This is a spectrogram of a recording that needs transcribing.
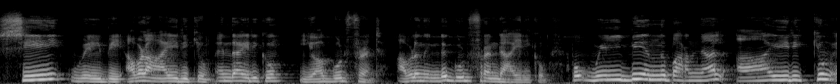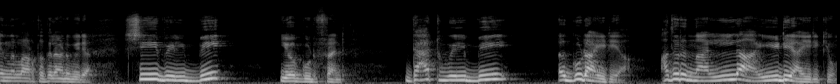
she will be അവളായിരിക്കും. എന്തായിരിക്കും? യുവർ ഗുഡ് ഫ്രണ്ട് അവൾ നിന്റെ ഗുഡ് ഫ്രണ്ട് ആയിരിക്കും. അപ്പോൾ വിൽ ബി എന്ന് പറഞ്ഞാൽ ആയിരിക്കും എന്നുള്ള അർത്ഥത്തിലാണ് വരിക. She will be your good friend that will be a good idea അതൊരു നല്ല ഐഡിയ ആയിരിക്കും.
